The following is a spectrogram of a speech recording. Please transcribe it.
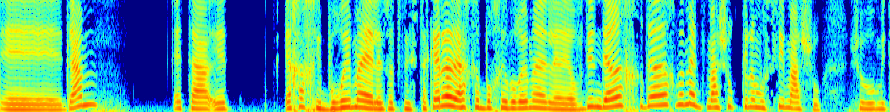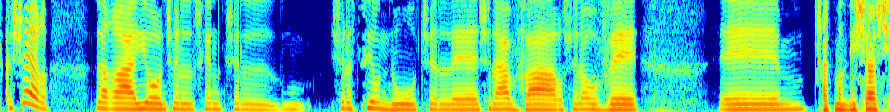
אה, גם את ה... את, איך החיבורים האלה, זאת אומרת, להסתכל על איך החיבורים האלה עובדים דרך, דרך באמת משהו, כאילו הם עושים משהו שהוא מתקשר לרעיון של, של, של, של הציונות, של, אה, של העבר, של ההווה. אה, את מרגישה ש,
